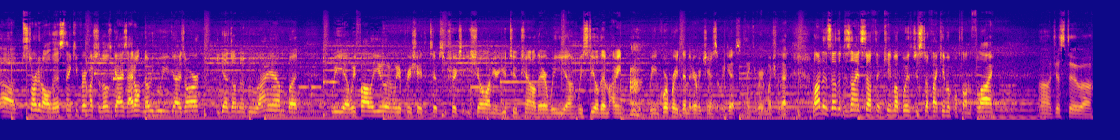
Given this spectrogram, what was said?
uh, started all this. Thank you very much to those guys. I don't know who you guys are. You guys don't know who I am, but we uh, we follow you and we appreciate the tips and tricks that you show on your YouTube channel. There, we uh, we steal them. I mean, we incorporate them at every chance that we get. So thank you very much for that. A lot of this other design stuff that came up with, just stuff I came up with on the fly, uh, just to uh,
